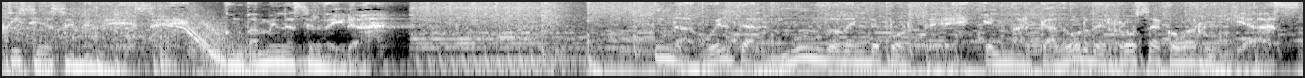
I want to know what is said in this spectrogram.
Noticias MBS con Pamela Cerdeira. Una vuelta al mundo del deporte. El marcador de Rosa Covarrubias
